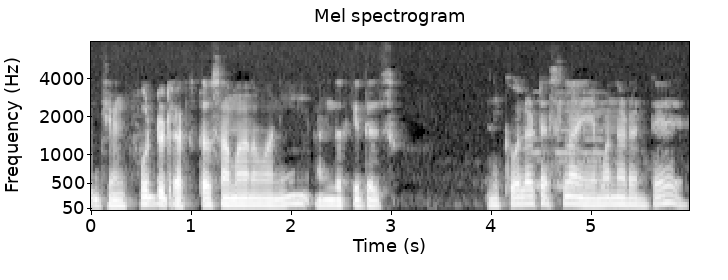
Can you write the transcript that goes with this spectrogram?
జంక్ ఫుడ్ డ్రగ్స్తో సమానం అని అందరికీ తెలుసు. నికోలా టెస్లా ఏమన్నాడంటే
